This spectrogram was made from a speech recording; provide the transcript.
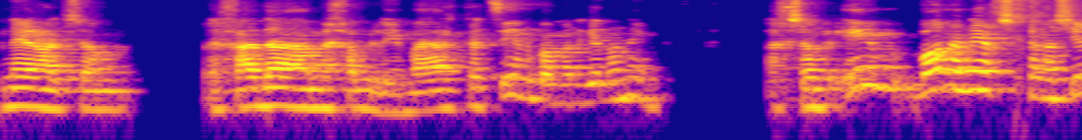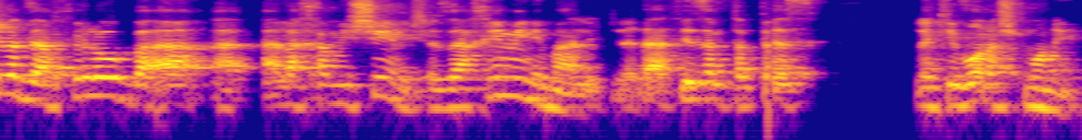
נהרג שם אחד המחבלים, היה קצין במנגנונים. עכשיו אם, בוא נניח שנשאיר את זה אפילו ב, על החמישים, שזה הכי מינימלי, לדעתי זה מטפס לכיוון השמונים.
